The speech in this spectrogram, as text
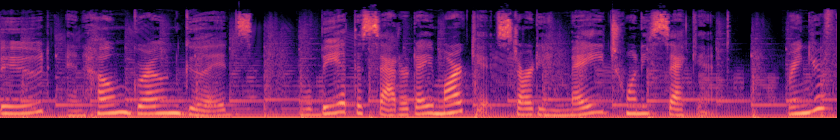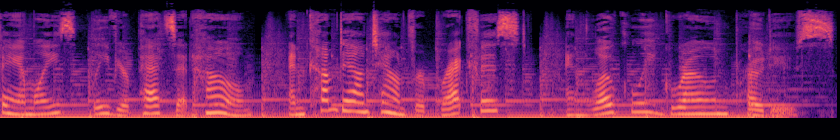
food and homegrown goods will be at the Saturday market starting May 22nd. Bring your families, leave your pets at home, and come downtown for breakfast and locally grown produce.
